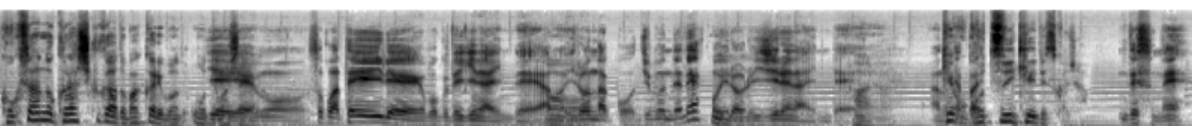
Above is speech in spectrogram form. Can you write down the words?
国産のクラシックカーとばっかり持ってましたけど。もうそこは手入れ僕できないんであうんのいろんなこう自分でねこういろいろいじれないんで、はいはい、あのやっぱり結構ごつい系ですかじゃあ？ですね。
